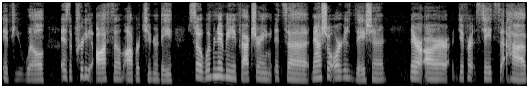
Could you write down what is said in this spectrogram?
if you will, is a pretty awesome opportunity. So Women in Manufacturing, it's a national organization. There are different states that have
